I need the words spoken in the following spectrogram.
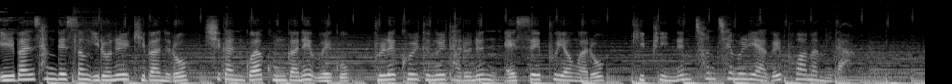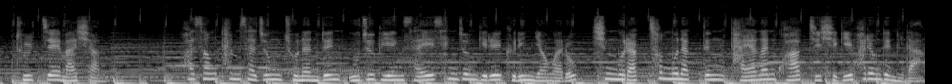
일반 상대성 이론을 기반으로 시간과 공간의 왜곡, 블랙홀 등을 다루는 SF 영화로 깊이 있는 천체 물리학을 포함합니다. 둘째, 마션. 화성 탐사 중 조난된 우주 비행사의 생존기를 그린 영화로 식물학, 천문학 등 다양한 과학 지식이 활용됩니다.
